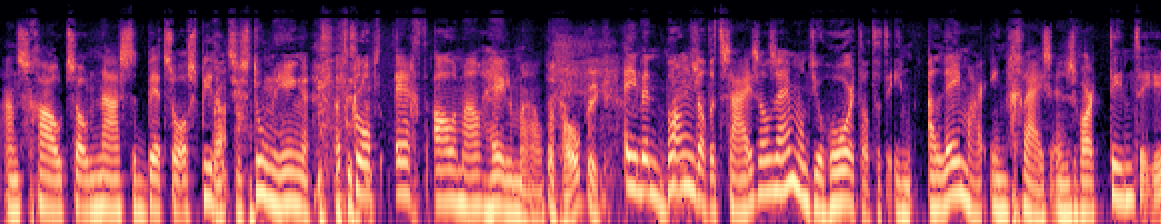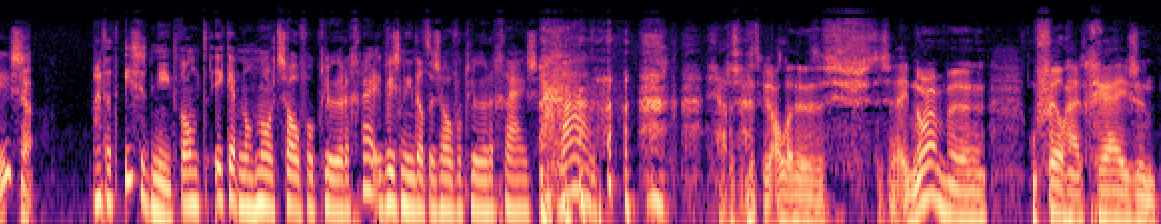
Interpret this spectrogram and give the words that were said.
aanschouwt, zo naast het bed, zoals spiegeltjes ja. toen hingen. Het klopt echt allemaal helemaal. Dat hoop ik. En je bent bang dat het saai zal zijn, want je hoort dat het in, alleen maar in grijs en zwart tinten is. Ja. Maar dat is het niet, want ik heb nog nooit zoveel kleuren grijs. Ik wist niet dat er zoveel kleuren grijs waren. ja, dat is natuurlijk alle, het is een enorm uh, hoeveelheid grijzen.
